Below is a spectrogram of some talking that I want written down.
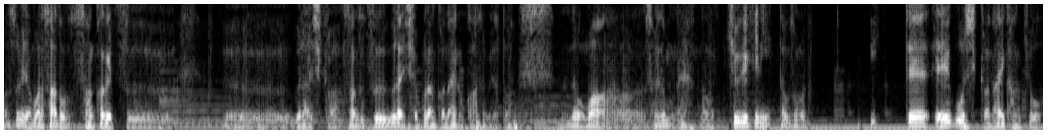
まあ、そういう意味ではまだあと3ヶ月ぐらいしか、3月ぐらいしかブランクはないのか、そういう意味だと。でもまあ、それでもね、あの急激に多分その、って英語しかない環境、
